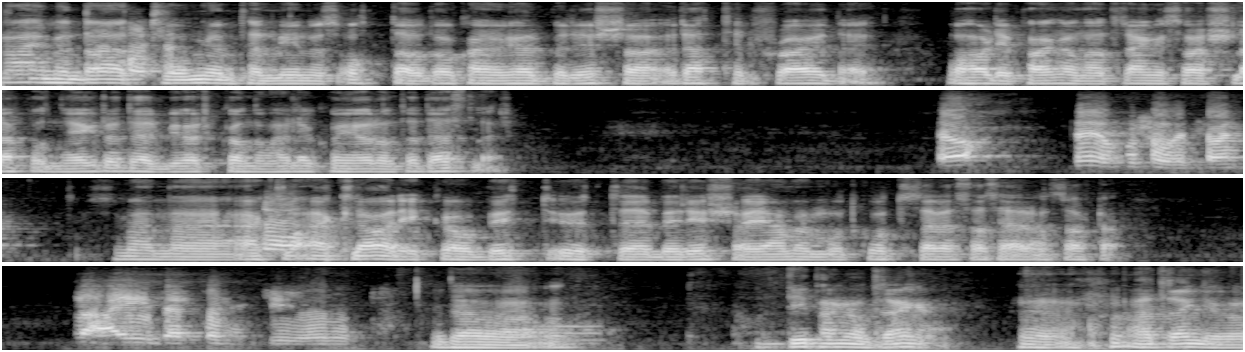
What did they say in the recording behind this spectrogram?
Nei, men da er tvungen til minus åtte, og da kan jeg gjøre Berisha rett til Friday. Og har de pengene jeg trenger, så jeg slipper å nedgradere Bjørkan og heller kan gjøre han til Desler. Ja, det er jo for så vidt sant. Men eh, jeg, jeg klarer ikke å bytte ut eh, Berisha hjemme mot Godset hvis jeg ser han starter. Nei, det kan jeg ikke gjøre. Det, de pengene trenger jeg. Eh, Jeg trenger jo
